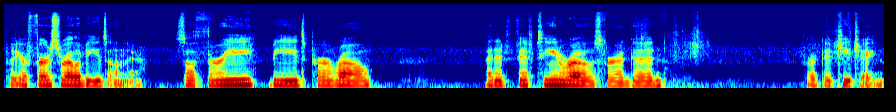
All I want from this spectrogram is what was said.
put your first row of beads on there. So three beads per row. I did 15 rows for a good, for a good keychain.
